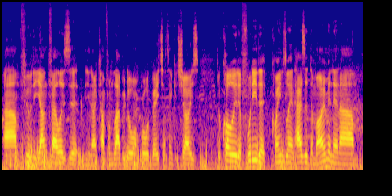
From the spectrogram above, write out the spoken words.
um, a few of the young fellas that you know come from Labrador and Broadbeach, I think it shows the quality of footy that Queensland has at the moment, and. Um,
